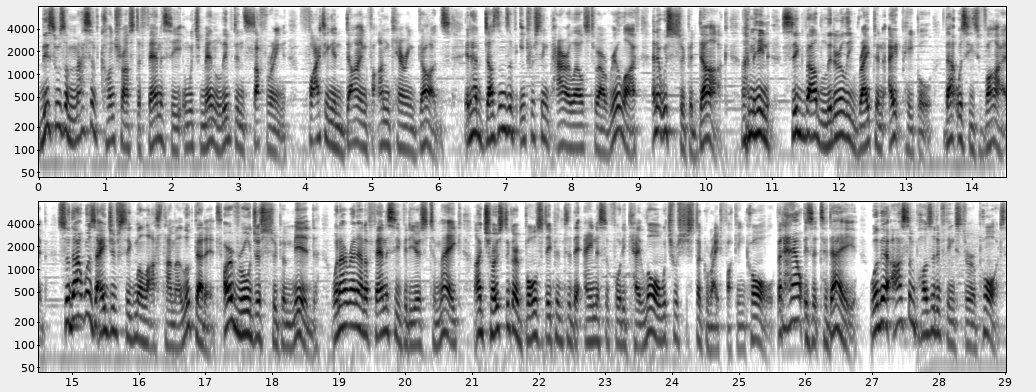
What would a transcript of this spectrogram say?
This was a massive contrast to fantasy in which men lived in suffering, fighting and dying for uncaring gods. It had dozens of interesting parallels to our real life, and it was super dark. I mean, Sigvald literally raped and ate people. That was his vibe. So that was Age of Sigmar last time I looked at it. Overall, just super mid. When I ran out of fantasy videos to make, I chose to go balls deep into the anus of 40k lore, which was just a great fucking call. But how is it today? Well, there are some positive things to report.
